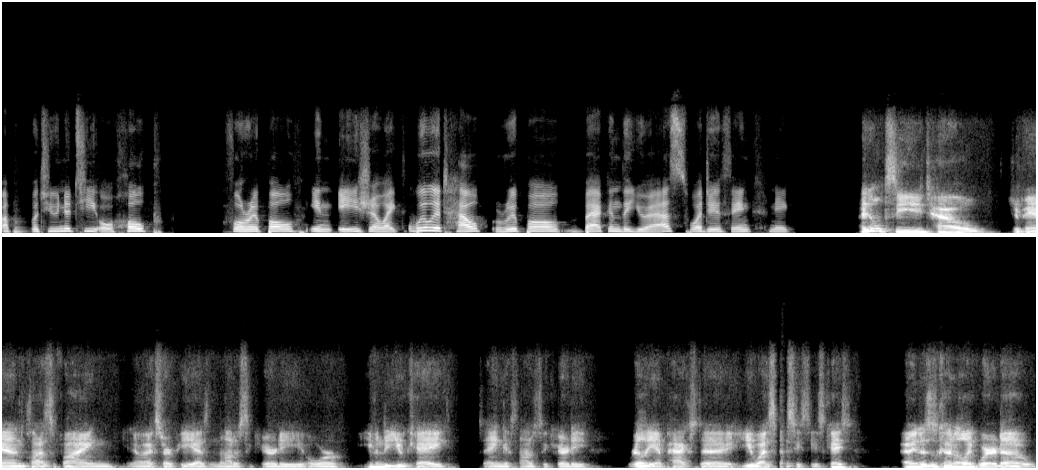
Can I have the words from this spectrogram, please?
opportunity or hope for Ripple in Asia. Like, will it help Ripple back in the US? What do you think, Nick? I don't see how Japan classifying you know XRP as not a security, or even the UK saying it's not a security, really impacts the US SEC's case. I mean, this is kind of like where the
